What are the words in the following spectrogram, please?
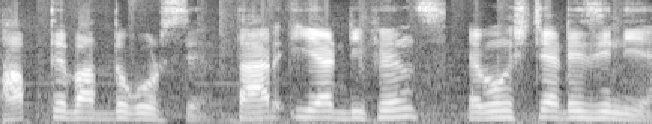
ভাবতে বাধ্য করছে তার ইয়ার ডিফেন্স এবং স্ট্র্যাটেজি নিয়ে।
